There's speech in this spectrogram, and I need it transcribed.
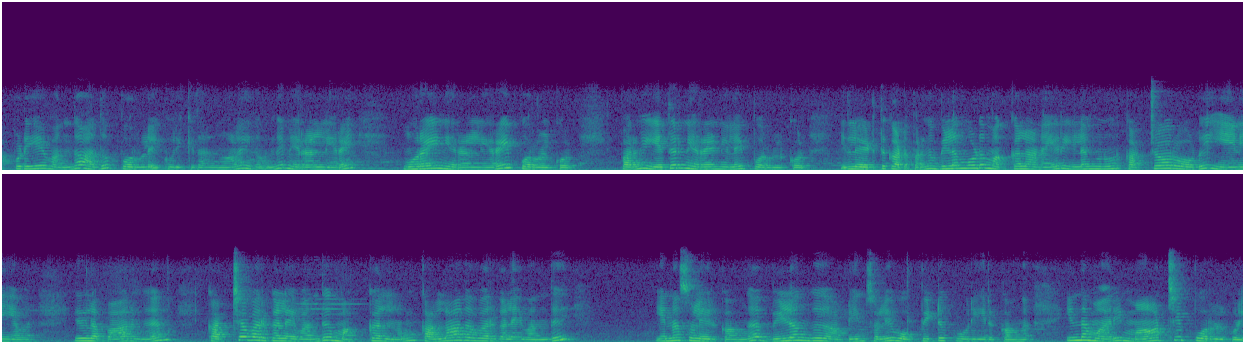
அப்படியே வந்து அது பொருளை குறிக்குது. அதனால இது வந்து நிரல் நிறை முறை நிரல் நிறை பொருள்கோள் பாருங்க எதிர் நிறைநிலை பொருள்கோள் இதுல எடுத்துக்காட்டு பாருங்க. விலங்கோடு மக்கள் அணையர் இளங்குனூர் கற்றோரோடு ஏனையவர். இதுல பாருங்க கற்றவர்களை வந்து மக்கள்னும் கல்லாதவர்களை வந்து என்ன சொல்லியிருக்காங்க? விலங்கு அப்படின்னு சொல்லி ஒப்பிட்டு கூறியிருக்காங்க. இந்த மாதிரி மாற்றி பொருள்கள்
